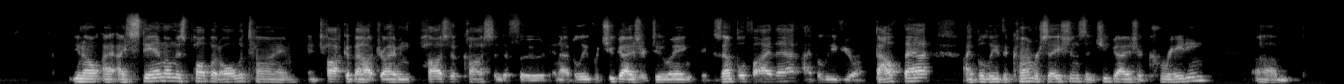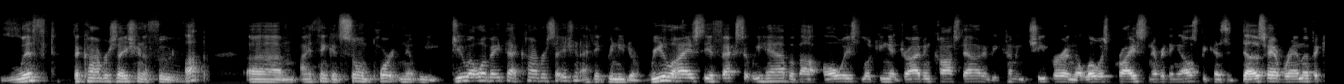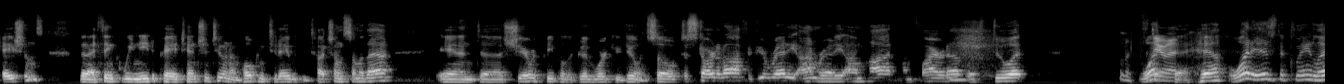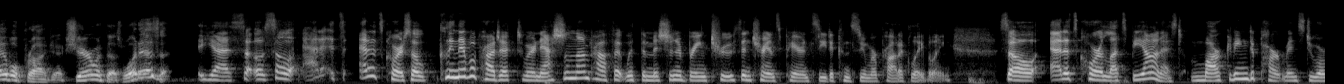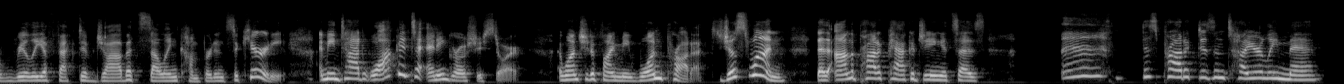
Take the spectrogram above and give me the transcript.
you know, I, I, stand on this pulpit all the time and talk about driving positive costs into food. And I believe what you guys are doing exemplify that. I believe you're about that. I believe the conversations that you guys are creating um, lift the conversation of food mm. up. Um, I think it's so important that we do elevate that conversation. I think we need to realize the effects that we have about always looking at driving cost out and becoming cheaper and the lowest price and everything else because it does have ramifications that I think we need to pay attention to. And I'm hoping today we can touch on some of that and uh, share with people the good work you're doing. So to start it off, if you're ready, I'm ready. I'm hot. I'm fired up. Let's do it. Let's what do the hell? What is the Clean Label Project? Share with us. What is it? Yes. So, so at its at its core, so Clean Label Project, we're a national nonprofit with the mission to bring truth and transparency to consumer product labeling. So, at its core, let's be honest, marketing departments do a really effective job at selling comfort and security. I mean, Todd, walk into any grocery store I want you to find me one product, just one, that on the product packaging it says, eh, this product is entirely meh.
